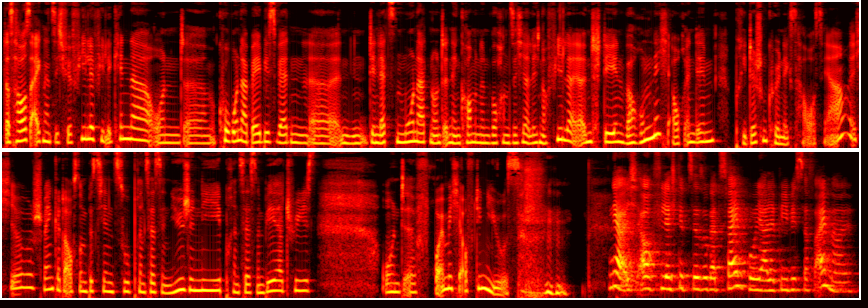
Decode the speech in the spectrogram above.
das Haus eignet sich für viele, viele Kinder und äh, Corona-Babys werden äh, in den letzten Monaten und in den kommenden Wochen sicherlich noch viele entstehen. Warum nicht? Auch in dem britischen Königshaus, ja. Ich äh, schwenke da auch so ein bisschen zu Prinzessin Eugenie, Prinzessin Beatrice und äh, freue mich auf die News. ja, ich auch. Vielleicht gibt's ja sogar zwei royale Babys auf einmal.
